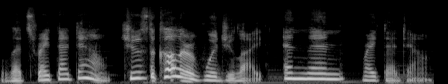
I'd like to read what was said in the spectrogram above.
Let's write that down. Choose the color of wood you like and then write that down.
